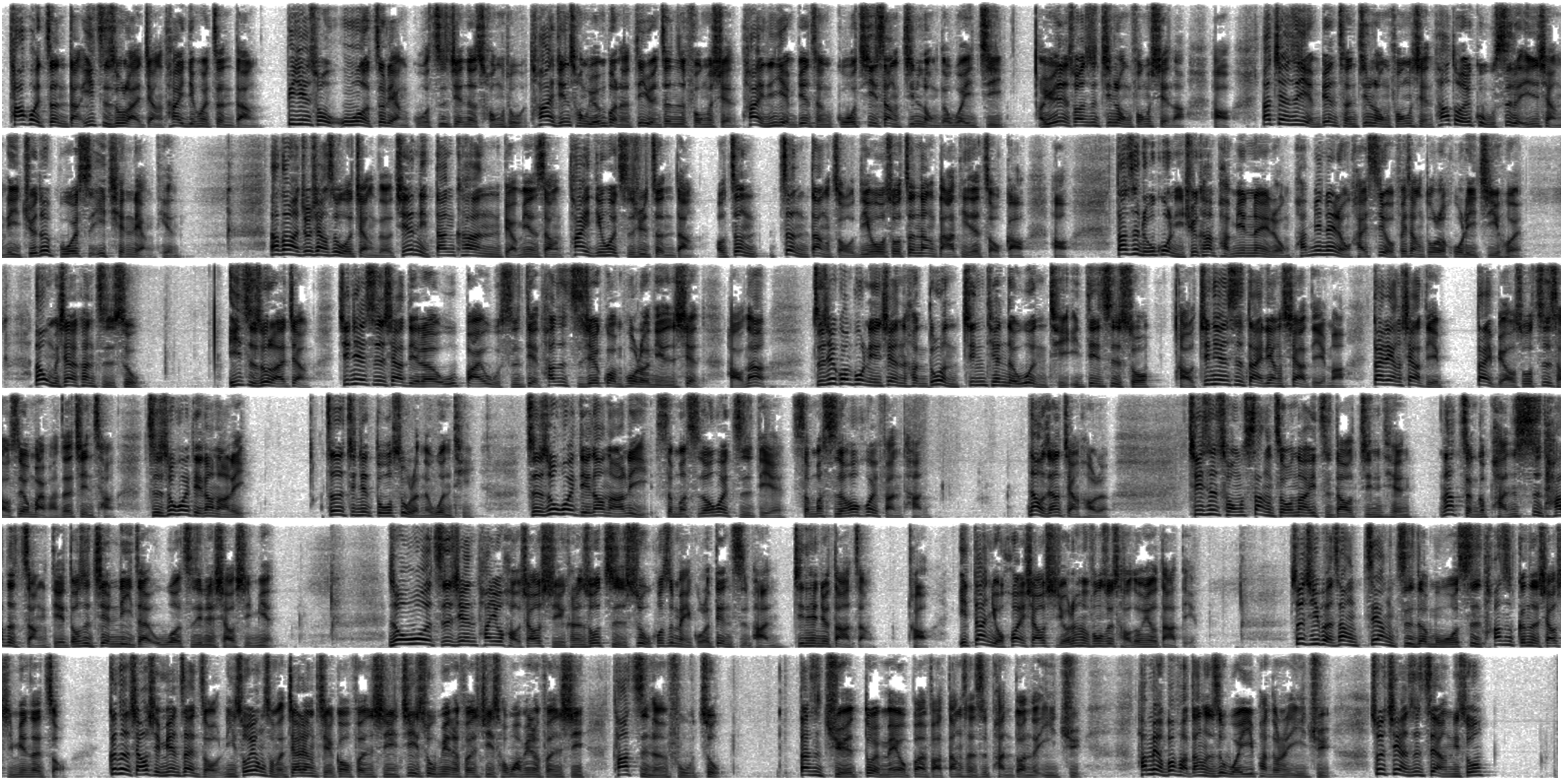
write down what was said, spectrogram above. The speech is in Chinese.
它会震荡。以指数来讲，它一定会震荡。毕竟说乌俄这两国之间的冲突，它已经从原本的地缘政治风险，它已经演变成国际上金融的危机。啊，有点算是金融风险啦。好，那既然是演变成金融风险，它对于股市的影响力绝对不会是一天两天。那当然，就像是我讲的，其实你单看表面上，它一定会持续震荡哦，震震荡走低，或者说震荡打底的走高。好，但是如果你去看盘面内容，盘面内容还是有非常多的获利机会。那我们现在看指数，以指数来讲，今天是下跌了五百五十点，它是直接贯破了年线。好，那。直接关破年线，很多人今天的问题一定是说，好，今天是带量下跌嘛？带量下跌代表说至少是有买盘在进场，指数会跌到哪里？这是今天多数人的问题。指数会跌到哪里？什么时候会止跌？什么时候会反弹？那我这样讲好了，其实从上周那一直到今天，那整个盘势它的涨跌都是建立在无二之间的消息面。如果之间它有好消息，可能说指数或是美国的电子盘今天就大涨。好，一旦有坏消息，有任何风吹草动又大跌。所以基本上这样子的模式，它是跟着消息面在走，跟着消息面在走。你说用什么加量结构分析、技术面的分析、筹码面的分析，它只能辅助，但是绝对没有办法当成是判断的依据。它没有办法当成是唯一判断的依据。所以既然是这样，你说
